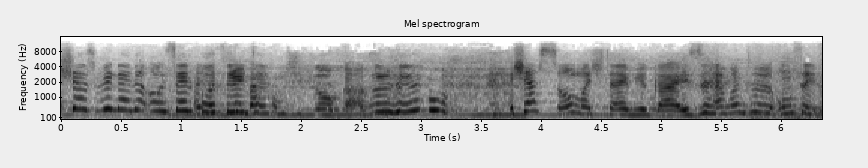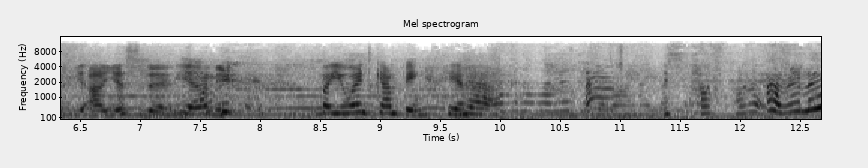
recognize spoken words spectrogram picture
she has been at the onsen I for just three came back days. from Shizuoka Mhm. She has so much time, you guys. I went to onsen uh, yesterday Yeah. morning But you went camping here. Yeah It's half price Ah, really?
